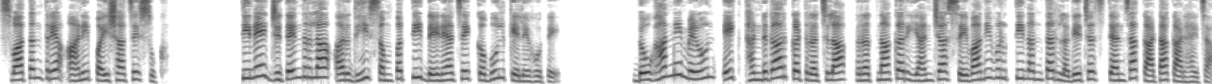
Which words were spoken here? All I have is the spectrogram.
स्वातंत्र्य आणि पैशाचे सुख. तिने जितेंद्रला अर्धी संपत्ती देण्याचे कबूल केले होते. दोघांनी मिळून एक थंडगार कट रचला रत्नाकर यांच्या सेवानिवृत्तीनंतर लगेचच त्यांचा काटा काढायचा.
